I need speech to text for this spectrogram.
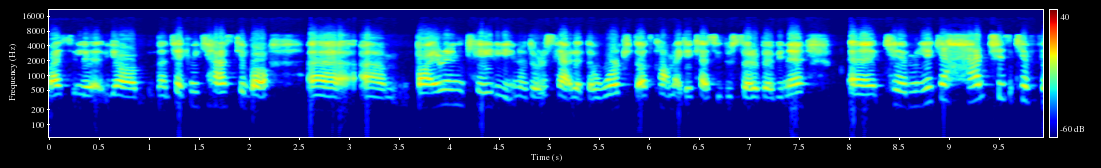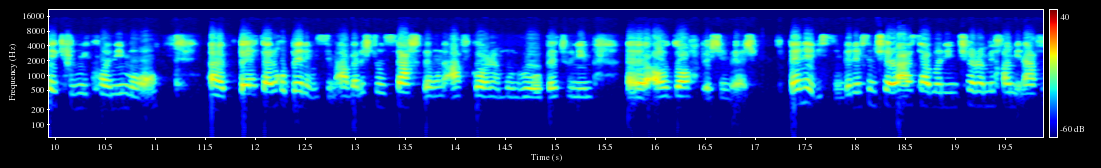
وسیله یا تکنیکی هست که با بایرن کیری اینو درست کرده thework.com اگه کسی دوست داره ببینه. که میگه که هر چیزی که فکر می‌کنیم و بهتر خب بنویسیم. اولش چون سخته اون افکارمون رو بتونیم آگاه بشیم بهش. بنویسیم. بنویسیم چرا عصبانیم چرا می‌خوایم این, اف...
